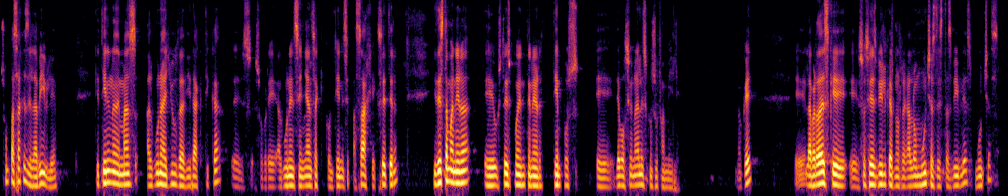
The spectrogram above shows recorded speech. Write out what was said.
son pasajes de la Biblia que tienen además alguna ayuda didáctica eh, sobre alguna enseñanza que contiene ese pasaje, etcétera. Y de esta manera eh, ustedes pueden tener tiempos eh, devocionales con su familia. ¿Ok? La verdad es que Sociedades Bíblicas nos regaló muchas de estas Biblias, muchas.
